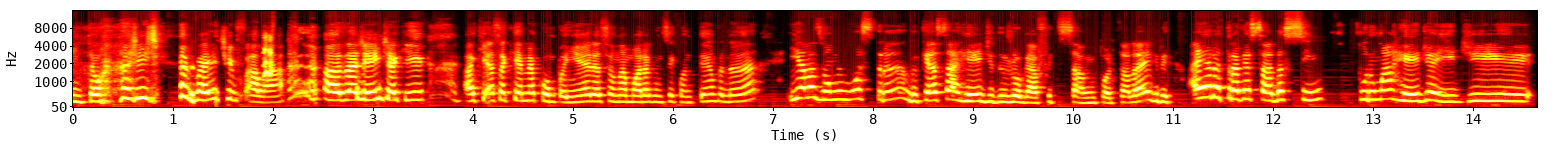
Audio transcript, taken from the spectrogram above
então a gente vai te falar. Mas a gente aqui, aqui, essa aqui é minha companheira, seu namoro há não sei quanto tempo, né? né? E elas vão me mostrando que essa rede do jogar futsal em Porto Alegre era atravessada sim por uma rede aí de,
